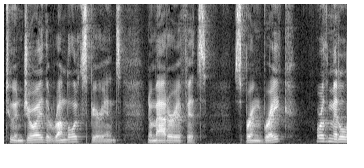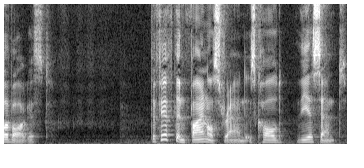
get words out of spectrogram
to enjoy the Rundle experience no matter if it's spring break or the middle of August. The fifth and final strand is called the Ascent.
